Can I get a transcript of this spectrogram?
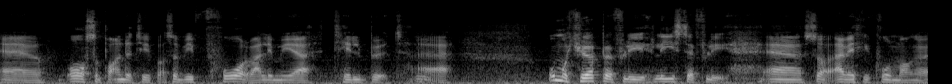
eh, også på andre typer. Så vi får veldig mye tilbud. Eh, om å kjøpe fly, lease fly. Eh, så jeg vet ikke hvor mange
